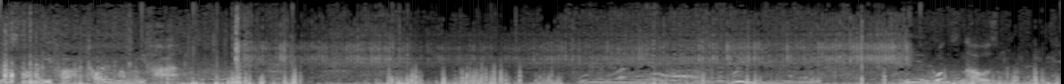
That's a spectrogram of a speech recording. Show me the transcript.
Los, Mama Eva. Toll, Mama Eva. Wie in Gunzenhausen.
